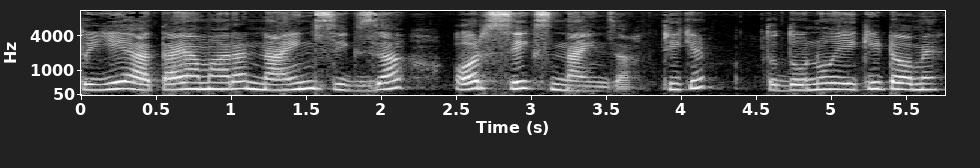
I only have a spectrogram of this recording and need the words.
तो ये आता है हमारा नाइन सिक्सा और सिक्स नाइनजा ठीक है? तो दोनों एक ही टर्म है।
